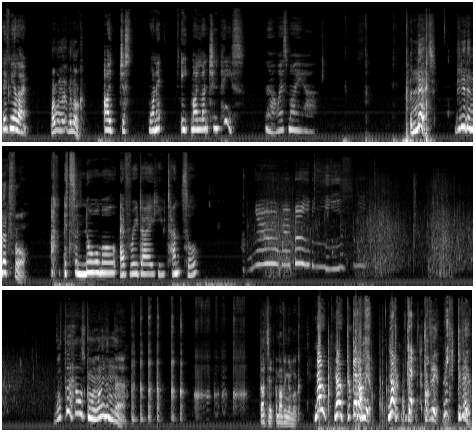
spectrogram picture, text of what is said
Leave me alone. Why won't you let me look? I just want to eat my lunch in peace. Now, where's my, uh... A net? What do you need a net for? It's a normal, everyday utensil. What the hell's going on in there? That's it, I'm having a look. No, no, get off! No, get Give off it here. me! Give it here.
